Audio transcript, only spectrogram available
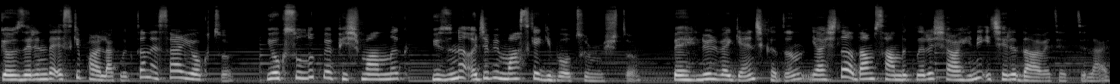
Gözlerinde eski parlaklıktan eser yoktu. Yoksulluk ve pişmanlık yüzüne acı bir maske gibi oturmuştu. Behlül ve genç kadın yaşlı adam sandıkları Şahin'i içeri davet ettiler.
